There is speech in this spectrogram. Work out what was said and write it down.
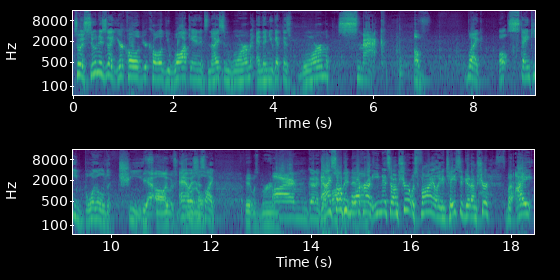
So as soon as like you're cold, you're cold. You walk in, it's nice and warm, and then you get this warm smack of like all stanky boiled cheese. Yeah. Oh, it was. and it was just like it was brutal. I'm gonna. Go and I saw people walk now. around eating it, so I'm sure it was fine. Like it tasted good, I'm sure. But I,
